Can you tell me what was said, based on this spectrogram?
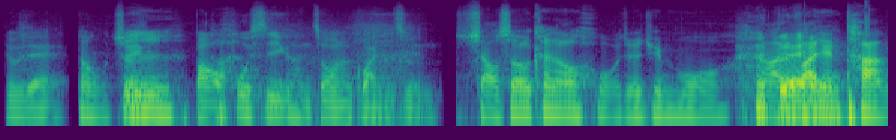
对不对？懂，就是保护是一个很重要的关键。小时候看到火就去摸，然后就发现烫，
